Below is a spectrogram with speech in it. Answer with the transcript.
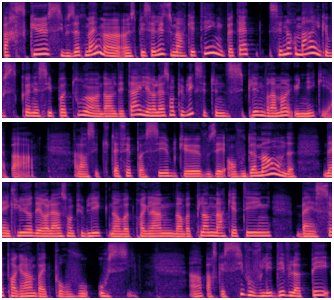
Parce que si vous êtes même un, spécialiste du marketing, peut-être c'est normal que vous ne connaissiez pas tout dans, le détail. Les relations publiques, c'est une discipline vraiment unique et à part. Alors, c'est tout à fait possible que vous on vous demande d'inclure des relations publiques dans votre programme, dans votre plan de marketing. Ben, ce programme va être pour vous aussi. Hein, parce que si vous voulez développer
